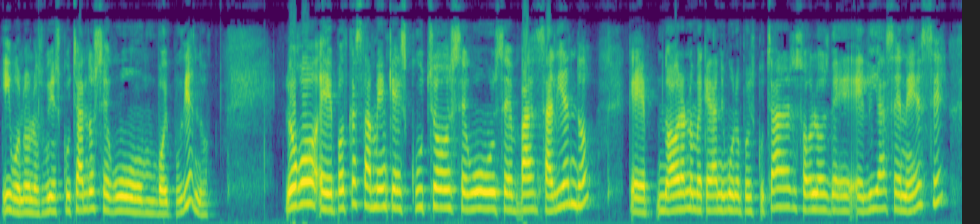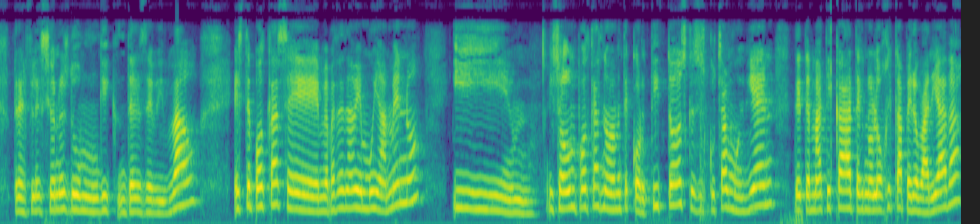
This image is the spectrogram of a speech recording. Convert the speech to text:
y bueno, los voy escuchando según voy pudiendo. Luego, eh, podcast también que escucho según se van saliendo, que ahora no me queda ninguno por escuchar, son los de Elías NS, Reflexiones de un Geek desde Bilbao. Este podcast eh, me parece también muy ameno y, son podcasts normalmente cortitos, que se escuchan muy bien, de temática tecnológica pero variada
